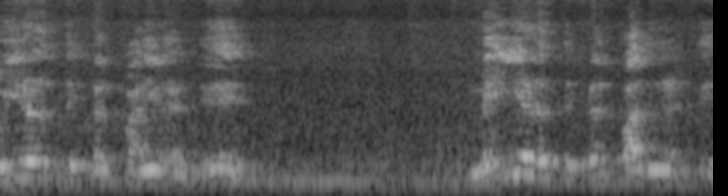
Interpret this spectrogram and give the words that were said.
உயிரெழுத்துக்கள் பனிரெண்டு மெய்யெழுத்துக்கள் பதினெட்டு.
